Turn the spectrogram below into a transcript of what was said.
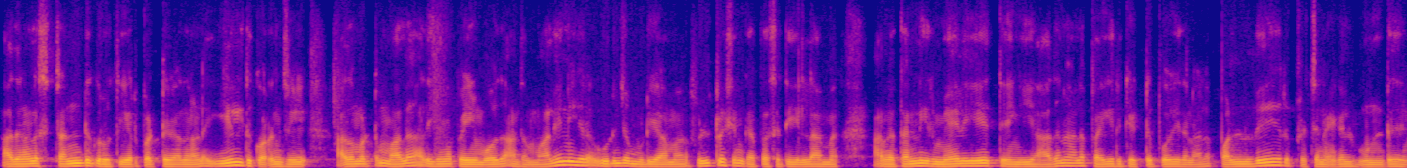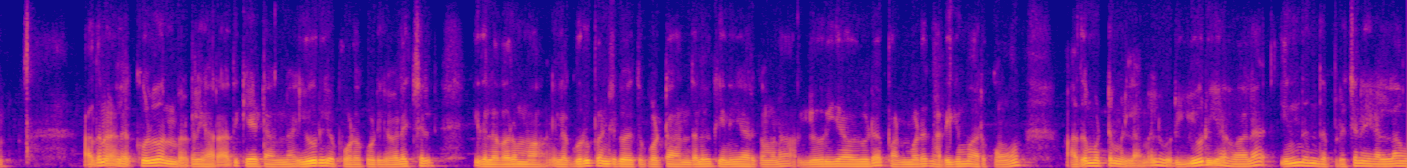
அதனால் ஸ்டண்டு குரோத் ஏற்பட்டு அதனால் ஈல்டு குறைஞ்சி அது மட்டும் மழை அதிகமாக பெய்யும் பெய்யும்போது அந்த மழை நீரை உறிஞ்ச முடியாமல் ஃபில்ட்ரேஷன் கெப்பாசிட்டி இல்லாமல் அந்த தண்ணீர் மேலேயே தேங்கி அதனால் பயிர் கெட்டு போய் இதனால் பல்வேறு பிரச்சனைகள் உண்டு. அதனால குழு நண்பர்கள் யாராவது கேட்டாங்கன்னா யூரியா போடக்கூடிய விளைச்சல் இதில் வருமா? இல்லை குரு பஞ்சகவ்யத்து போட்டால் அந்த அளவுக்கு இணையா இருக்குமானா? யூரியாவை விட பன்மடங்கு அதிகமாக இருக்கும். அது மட்டும் இல்லாமல் ஒரு யூரியாவால் இந்தந்த பிரச்சனைகள்லாம்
